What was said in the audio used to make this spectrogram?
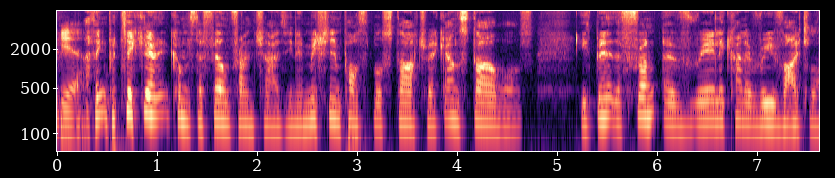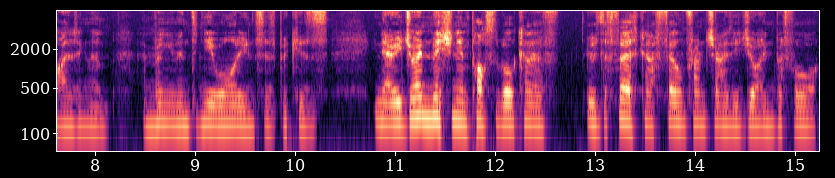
Yeah. I think particularly when it comes to film franchise, you know, Mission Impossible, Star Trek, and Star Wars, he's been at the front of really kind of revitalizing them and bringing them to new audiences because, you know, he joined Mission Impossible kind of. It was the first kind of film franchise he joined before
